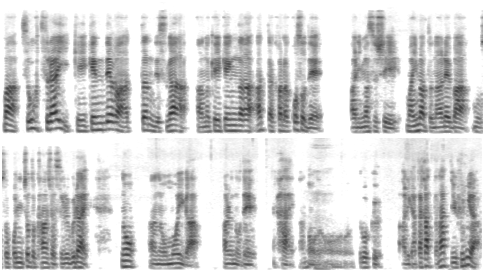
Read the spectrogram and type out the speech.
まあ、すごく辛い経験ではあったんですが、あの経験があったからこそでありますし、まあ今となれば、もうそこにちょっと感謝するぐらいの、あの思いがあるので、はい、あのすごくありがたかったなっていうふうには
